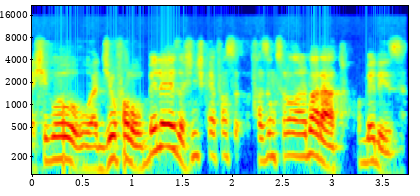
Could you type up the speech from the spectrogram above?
Aí chegou, a Jill falou: beleza, a gente quer fazer um celular barato. Beleza.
